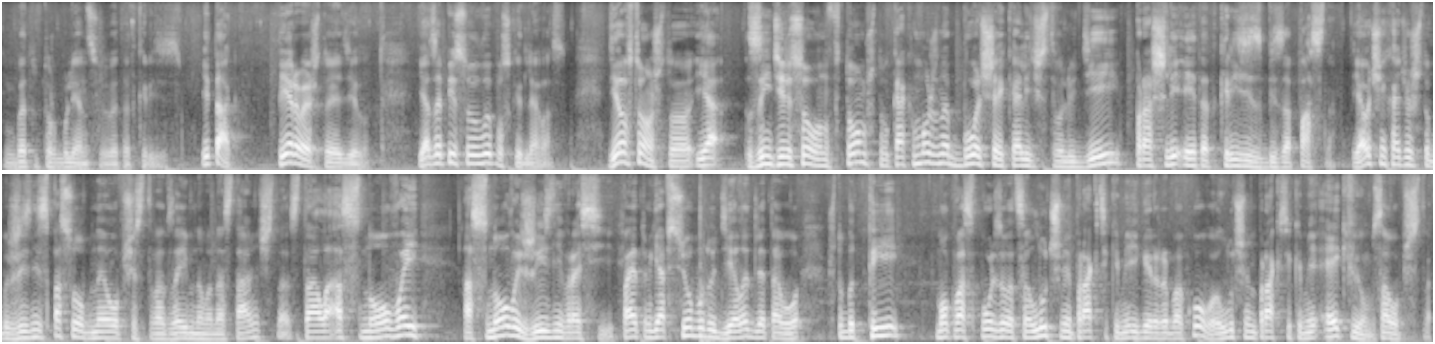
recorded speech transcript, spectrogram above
в эту турбуленцию, в этот кризис. Итак, первое, что я делаю, я записываю выпуски для вас. Дело в том, что я заинтересован в том, чтобы как можно большее количество людей прошли этот кризис безопасно. Я очень хочу, чтобы жизнеспособное общество взаимного наставничества стало основой, основой жизни в России. Поэтому я все буду делать для того, чтобы ты мог воспользоваться лучшими практиками Игоря Рыбакова, лучшими практиками Equium сообщества,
